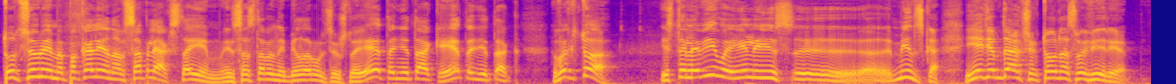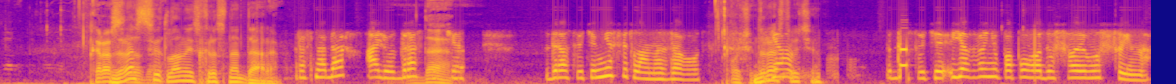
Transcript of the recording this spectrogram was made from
Тут все время по колено в соплях стоим и со стороны Беларуси, что и это не так, и это не так. Вы кто? Из Тель-Авива или из э, Минска? Едем дальше. Кто у нас в эфире? Краснодар. Здравствуйте, Светлана из Краснодара. Краснодар? Алло, здравствуйте. Здравствуйте, меня Светлана зовут. Очень Здравствуйте. Здравствуйте, я звоню по поводу своего сына.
